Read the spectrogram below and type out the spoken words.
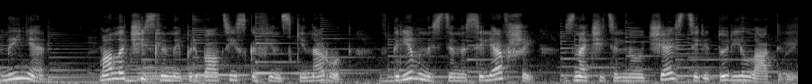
ныне малочисленный прибалтийско-финский народ, в древности населявший значительную часть территории Латвии.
